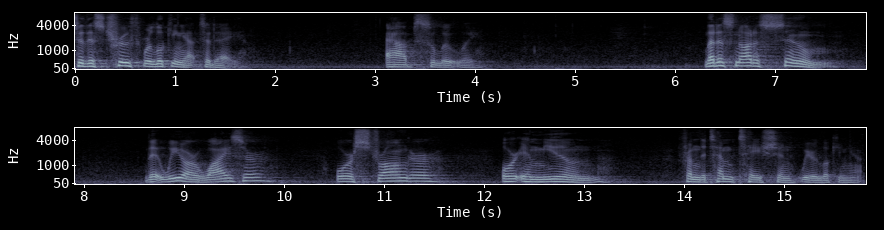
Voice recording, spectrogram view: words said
to this truth we're looking at today? Absolutely. Let us not assume that we are wiser or stronger or immune from the temptation we are looking at.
